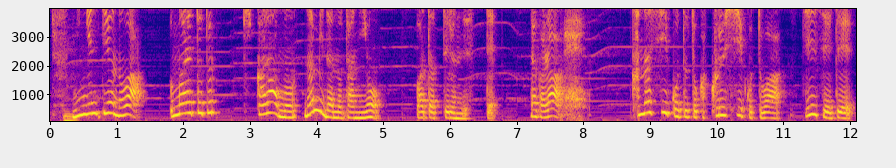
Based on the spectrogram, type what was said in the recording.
日、人間っていうのは生まれた時からもう涙の谷を渡ってるんですって。だから、悲しいこととか苦しいことは人生で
